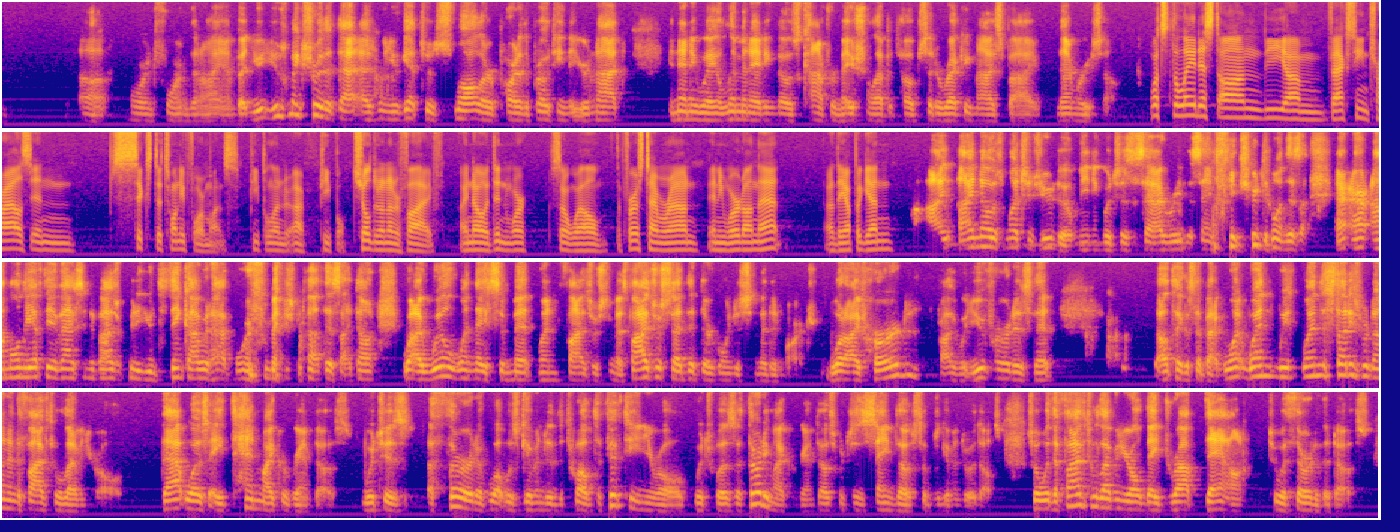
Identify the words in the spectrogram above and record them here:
uh, more informed than I am. But you you make sure that that as when you get to a smaller part of the protein, that you're not in any way eliminating those conformational epitopes that are recognized by memory cells. What's the latest on the um, vaccine trials in six to 24 months. People under uh, people, children under five. I know it didn't work so well the first time around. Any word on that? Are they up again? I, I know as much as you do, meaning which is to say, I read the same things you do on this. I, am on the FDA Vaccine Advisory Committee. You'd think I would have more information about this. I don't. Well, I will when they submit, when Pfizer submits. Pfizer said that they're going to submit in March. What I've heard, probably what you've heard, is that I'll take a step back. When when we when the studies were done in the five to eleven year old, that was a 10 microgram dose, which is a third of what was given to the 12 to 15 year old, which was a 30 microgram dose, which is the same dose that was given to adults. So with the 5 to 11 year old, they dropped down to a third of the dose.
